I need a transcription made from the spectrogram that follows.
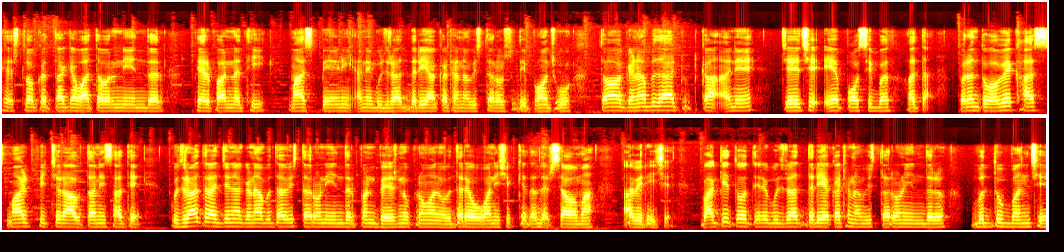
ફેસલો કરતા કે વાતાવરણની અંદર ફેરફાર નથી માસ્ક પહેણી અને ગુજરાત દરિયાકાંઠાના વિસ્તારો સુધી પહોંચવું, તો ઘણા બધા ટૂટકા અને જે છે એ પોસિબલ હતા. પરંતુ હવે ખાસ સ્માર્ટ ફીચર આવતાની સાથે ગુજરાત રાજ્યના ઘણા બધા વિસ્તારોની અંદર પણ ભેજનું પ્રમાણ વધારે હોવાની શક્યતા દર્શાવવામાં આવી રહી છે. બાકી તો અત્યારે ગુજરાત દરિયાકાંઠાના વિસ્તારોની અંદર બધું બંધ છે.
